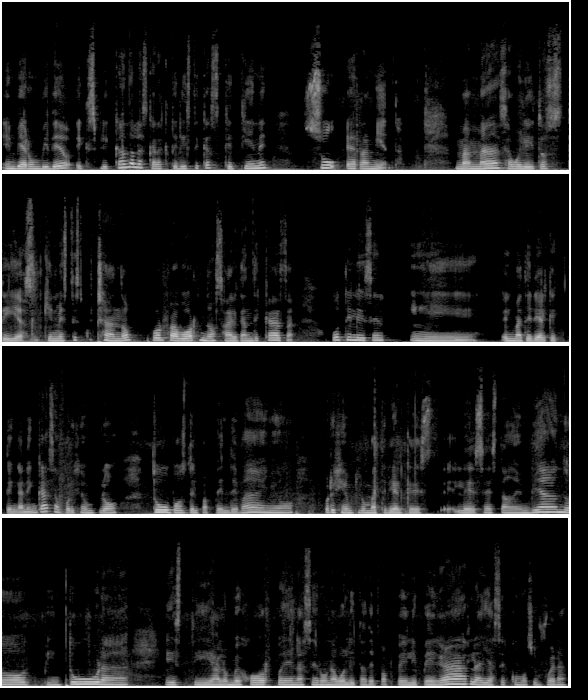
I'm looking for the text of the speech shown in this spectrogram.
enviar un video explicando las características que tiene su herramienta. Mamás, abuelitos, tías, quien me esté escuchando, por favor no salgan de casa. Utilicen eh, el material que tengan en casa, por ejemplo, tubos del papel de baño, por ejemplo, material que les, les he estado enviando, pintura, este, a lo mejor pueden hacer una bolita de papel y pegarla y hacer como si fuera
